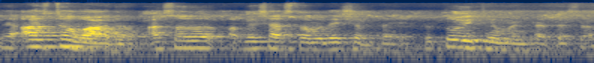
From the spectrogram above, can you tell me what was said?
ते अर्थवाद असं आपल्या शास्त्रामध्ये शब्द आहे. तर तो इथे म्हणतात तसं.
